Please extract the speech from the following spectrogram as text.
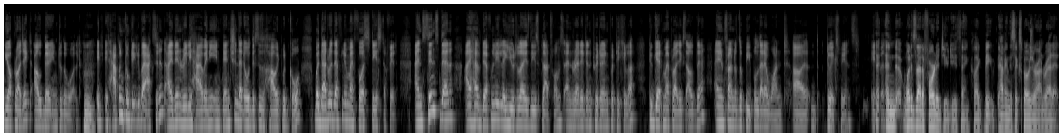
your project out there into the world. Hmm. It, it happened completely by accident. I didn't really have any intention that, oh, this is how it would go. But that was definitely my first taste of it. And since then, I have definitely like utilized these platforms and Reddit and Twitter in particular to get my projects out there and in front of the people that I want uh, to experience it with. And what has that afforded you? Do you think like be, having this exposure on Reddit?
